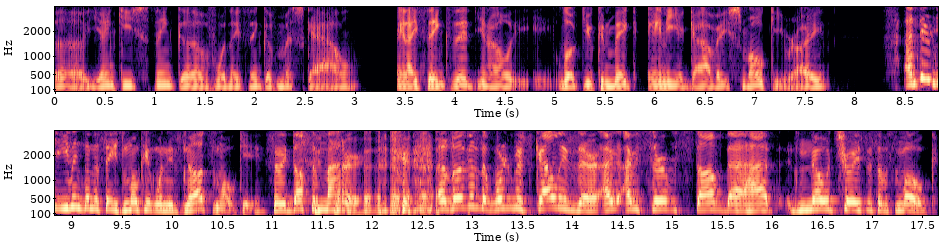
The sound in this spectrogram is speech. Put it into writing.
uh, Yankees think of when they think of mezcal, and I think that you know, look, you can make any agave smoky, right? And they're even gonna say smoky when it's not smoky, so it doesn't matter. as long as the word mezcal is there, I, I've served stuff that had no traces of smoke.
